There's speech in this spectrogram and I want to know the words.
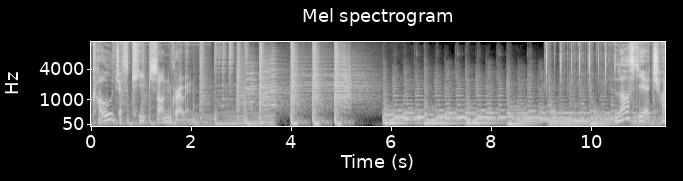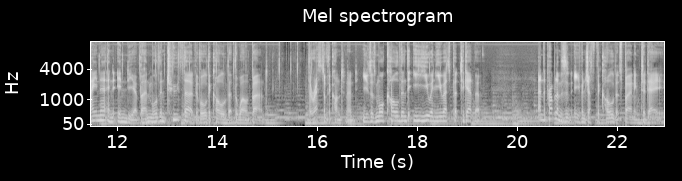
coal just keeps on growing. Last year, China and India burned more than two-thirds of all the coal that the world burned. The rest of the continent uses more coal than the EU and US put together. And the problem isn't even just the coal that's burning today.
